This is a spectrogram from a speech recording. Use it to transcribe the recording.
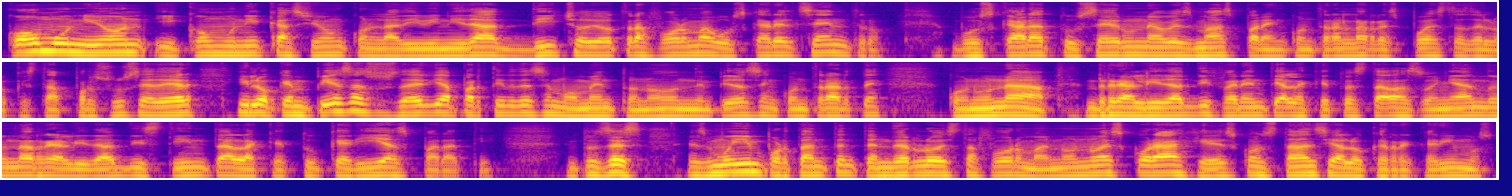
comunión y comunicación con la divinidad. Dicho de otra forma, buscar el centro, buscar a tu ser una vez más para encontrar las respuestas de lo que está por suceder y lo que empieza a suceder ya a partir de ese momento, ¿no? Donde empiezas a encontrarte con una realidad diferente a la que tú estabas soñando, una realidad distinta a la que tú querías para ti. Entonces, entonces, es muy importante entenderlo de esta forma, ¿no? No es coraje, es constancia lo que requerimos.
